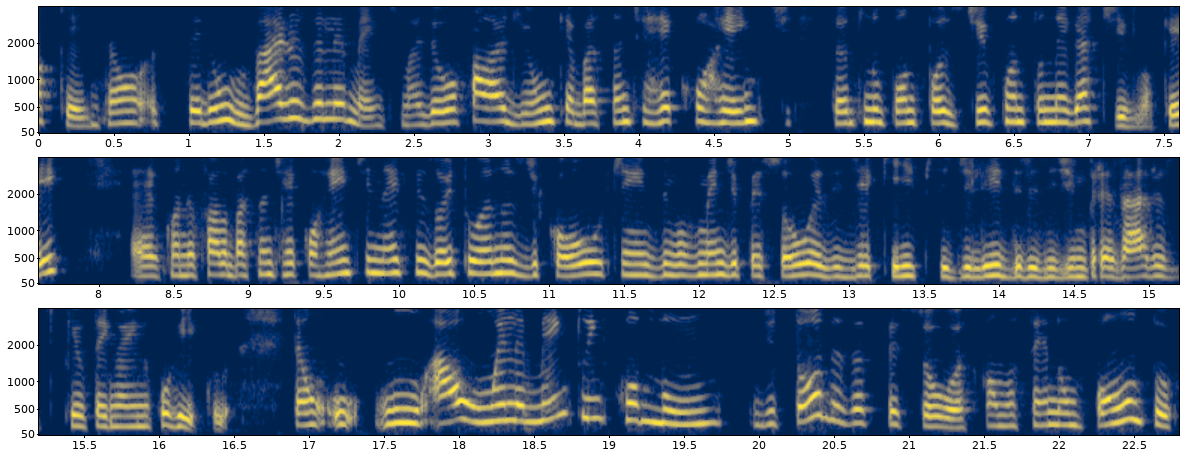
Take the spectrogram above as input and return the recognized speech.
Ok, então seriam vários elementos, mas eu vou falar de um que é bastante recorrente, tanto no ponto positivo quanto no negativo, ok? É, quando eu falo bastante recorrente, nesses oito anos de coaching, desenvolvimento de pessoas e de equipes, e de líderes e de empresários que eu tenho aí no currículo. Então, um, há um elemento em comum de todas as pessoas como sendo um ponto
